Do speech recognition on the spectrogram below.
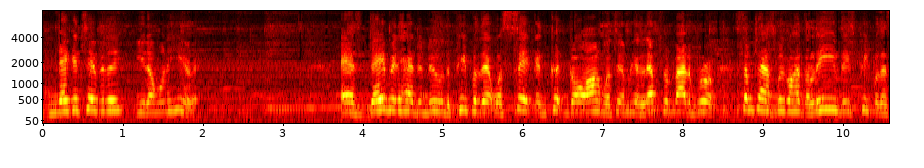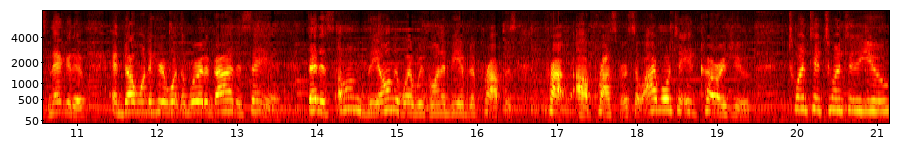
Negativity, you don't want to hear it. As David had to do, the people that were sick and couldn't go on with him, he left them by the brook. Sometimes we're going to have to leave these people that's negative and don't want to hear what the Word of God is saying. That is on, the only way we're going to be able to. Pro, uh, prosper. So I want to encourage you 2020 you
